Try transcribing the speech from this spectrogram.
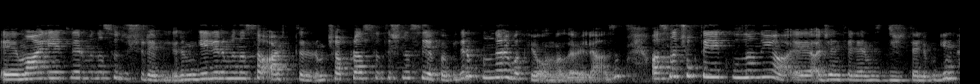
E, maliyetlerimi nasıl düşürebilirim? Gelirimi nasıl arttırırım? Çapraz satış nasıl yapabilirim? Bunlara bakıyor olmaları lazım. Aslında çok da iyi kullanıyor e, acentelerimiz dijitali bugün.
